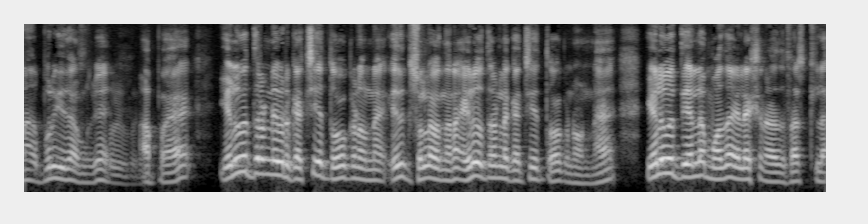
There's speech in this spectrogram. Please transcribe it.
நான் புரியுதா உங்களுக்கு? அப்போ எழுபத்தி ரெண்டு இவர் கட்சியை துவக்கணும்னு எதுக்கு சொல்ல வந்தேன்னா எழுபத்தி ரெண்டில் கட்சியை துவக்கணும்னு எழுபத்தி ஏழில் மொதல் எலெக்ஷன் வருது ஃபர்ஸ்ட்டில்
